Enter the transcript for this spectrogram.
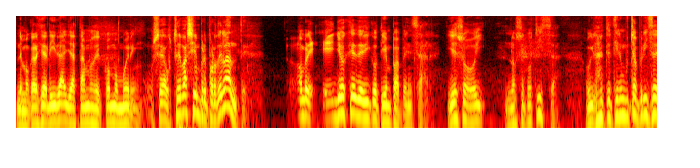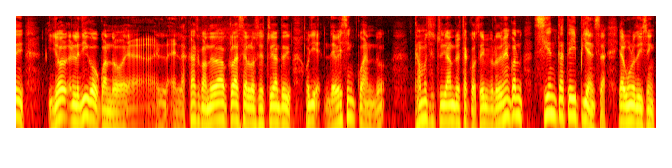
democracia herida, ya estamos de cómo mueren. O sea, usted va siempre por delante. Hombre, eh, yo es que dedico tiempo a pensar y eso hoy no se cotiza. Hoy la gente tiene mucha prisa y, yo le digo cuando eh, en, las clases, cuando he dado clases a los estudiantes, digo, oye, de vez en cuando estamos estudiando esta cosa, pero de vez en cuando siéntate y piensa. Y algunos dicen,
